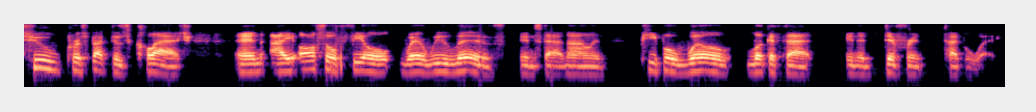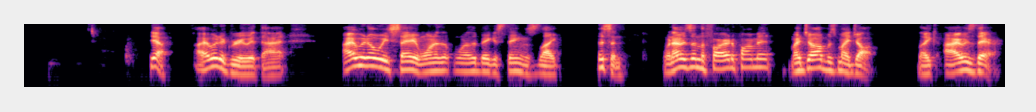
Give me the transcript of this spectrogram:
two perspectives clash, and I also feel where we live in Staten Island, people will look at that in a different type of way. Yeah, I would agree with that. I would always say one of the one of the biggest things like listen, when I was in the fire department, my job was my job. Like I was there.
